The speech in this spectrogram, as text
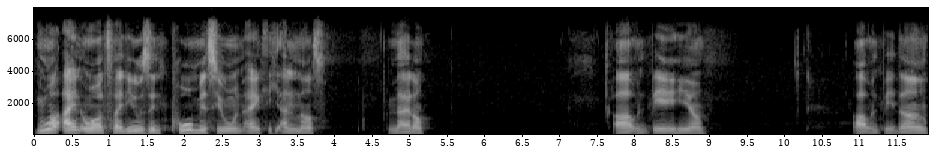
Nur ein oder zwei Dinos sind pro Mission eigentlich anders. Leider. A und B hier. A und B da.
